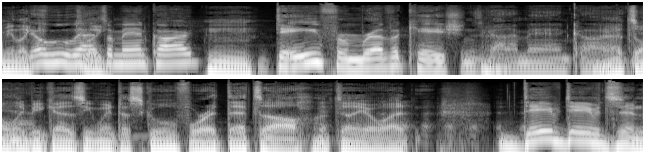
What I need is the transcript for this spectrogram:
I mean, like, You know who has like, Hmm. a man card? Dave from Revocation's got a man card. That's only because he went to school for it. That's all. I'll tell you what. Dave Davidson,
